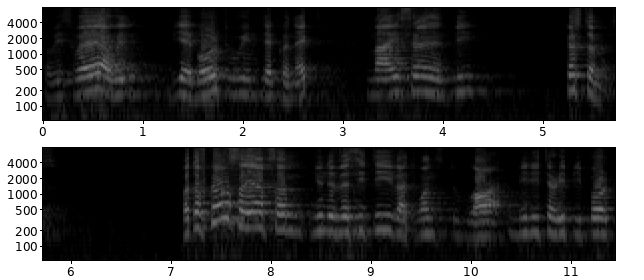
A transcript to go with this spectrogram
So this way I will be able to interconnect my CLNP customers. But of course I have some university that wants to, or military people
